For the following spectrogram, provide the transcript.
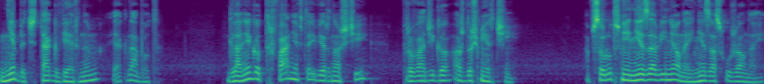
nie być tak wiernym jak Nabot. Dla niego trwanie w tej wierności prowadzi go aż do śmierci. Absolutnie niezawinionej, niezasłużonej,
